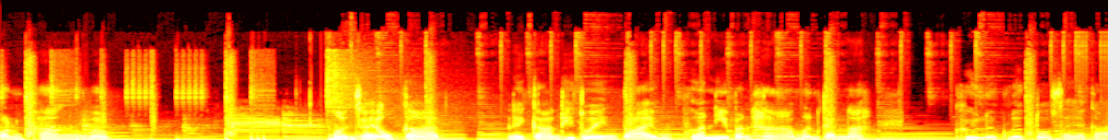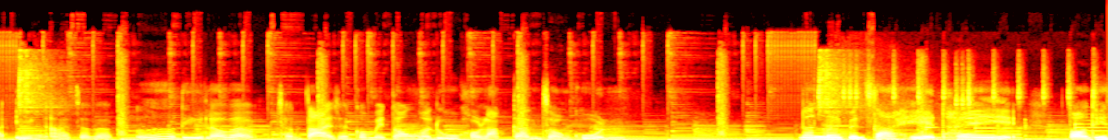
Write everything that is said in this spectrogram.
ค่อนข้างแบบ เหมือนใช้โอกาสในการที่ตัวเองตายเพื่อหนีปัญหาเหมือนกันนะ คือลึกๆตัวไซยากะเองอาจจะแบบ เออดีแล้วแบบ ฉันตายฉันก็ไม่ต้องมาดูเขารักกันสองคน นั่นเลยเป็นสาเหตุให้ตอนที่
